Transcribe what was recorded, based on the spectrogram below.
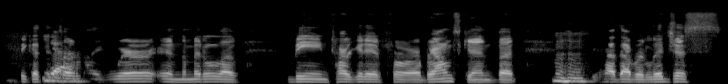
because yeah. it's sort of like we're in the middle of being targeted for brown skin but mm-hmm. you have that religious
